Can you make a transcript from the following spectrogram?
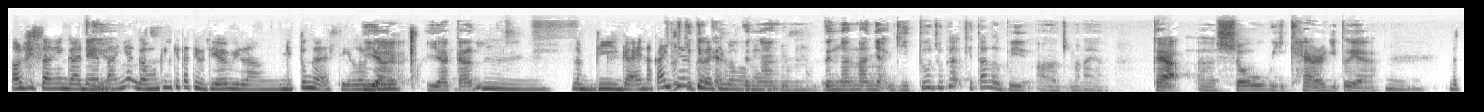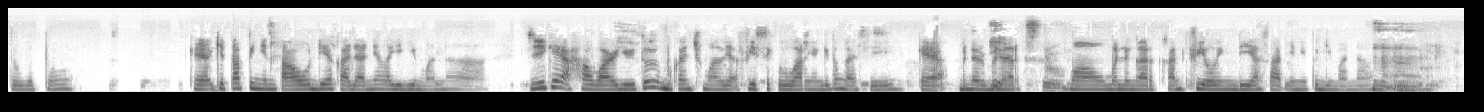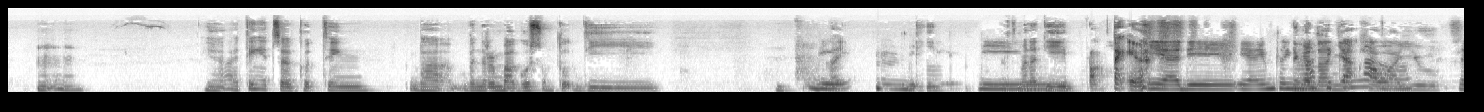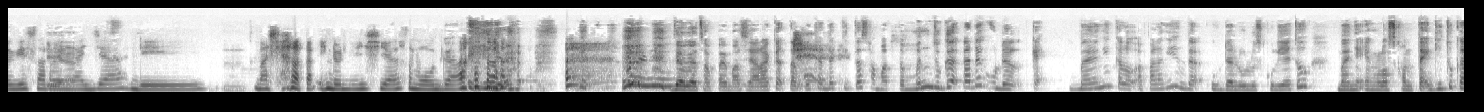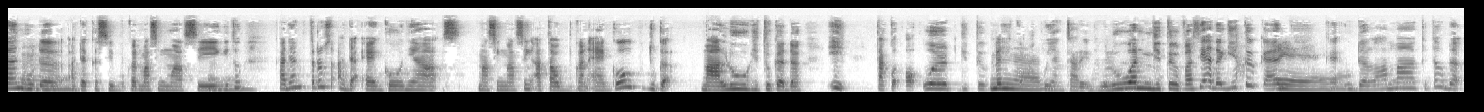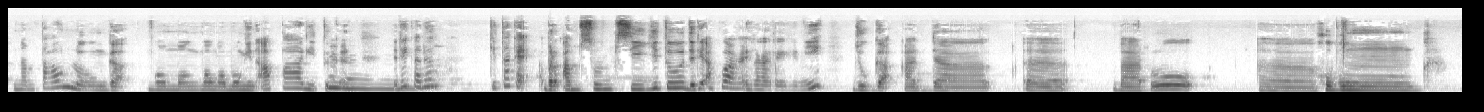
Kalau misalnya nggak ada yang Iya, tanya nggak mungkin kita tiba-tiba bilang gitu nggak sih iya, lebih iya kan. hmm, lebih gak enak aja tiba-tiba dengan ngomong. dengan nanya gitu juga kita lebih eh, gimana ya? Kayak eh, show we care gitu ya. Hmm, betul betul. Kayak kita pingin tahu dia keadaannya lagi gimana. Jadi kayak how are you itu bukan cuma lihat fisik luarnya gitu nggak sih? Kayak benar-benar Yeah, true. mau mendengarkan feeling dia saat ini tuh gimana. Mm-mm. Mm-mm. Yeah, I think it's a good thing. Ba beneran bagus untuk di Di like hmm, di, di gimana di praktek ya Iya di ya dengan nanya implementasikan lah. how are you. Lebih sering Iya. aja di Mm. Masyarakat Indonesia semoga. Iya. Jangan sampai masyarakat, tapi kadang kita sama temen juga kadang udah kayak bayangin kalau apalagi udah udah lulus kuliah itu banyak yang lost contact gitu kan, udah Mm. ada kesibukan masing-masing gitu. Mm. Kadang terus ada egonya masing-masing atau bukan ego juga malu gitu kadang. Ih, takut awkward gitu. Ih, kok aku yang cari duluan gitu. Pasti ada gitu kan. Iya iya iya. Kayak udah lama, kita udah enam tahun loh nggak ngomong mau ngomongin apa gitu kan. Mm. Jadi kadang kita kayak berasumsi gitu. Jadi aku akhir-akhir ini juga ada eh, baru eh, hubung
